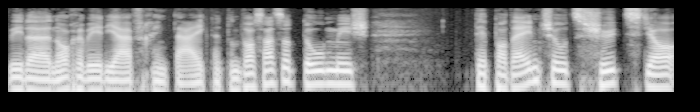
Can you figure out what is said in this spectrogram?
weil äh, nachher werde ich einfach enteignet. Und was also dumm ist, der Patentschutz schützt ja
